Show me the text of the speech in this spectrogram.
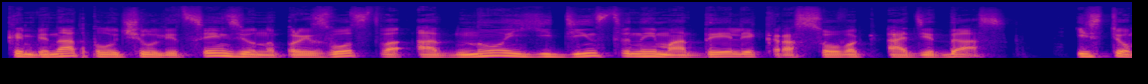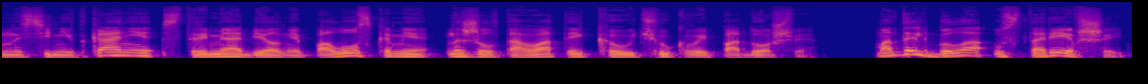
комбинат получил лицензию на производство одной единственной модели кроссовок Adidas из темно-синей ткани с тремя белыми полосками на желтоватой каучуковой подошве. Модель была устаревшей.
